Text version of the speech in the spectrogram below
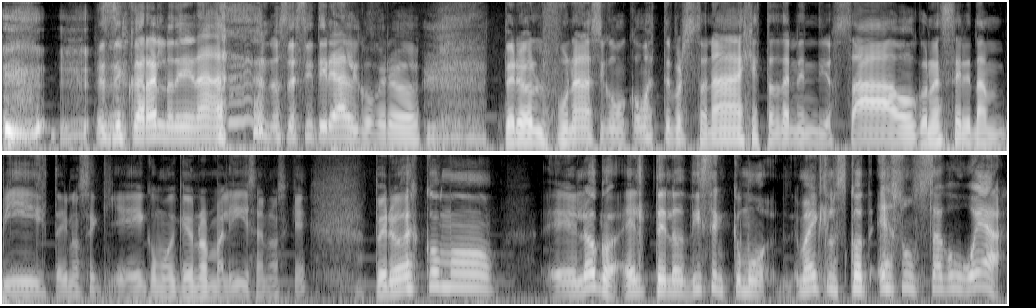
ese Carrel no tiene nada. no sé si tiene algo, pero. Pero el funaron así como, ¿cómo este personaje está tan endiosado, con una serie tan vista y no sé qué, como que normaliza, no sé qué. Pero es como. Eh, loco, él te lo dicen como. Michael Scott es un saco wea.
